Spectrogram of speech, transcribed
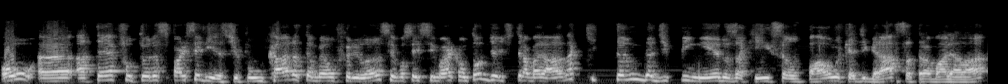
ou uh, até futuras parcerias. Tipo, um cara também é um freelancer e vocês se marcam todo dia de trabalhar lá na Quitanda de Pinheiros, aqui em São Paulo, que é de graça trabalhar lá.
